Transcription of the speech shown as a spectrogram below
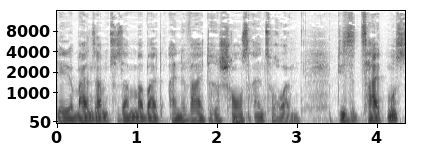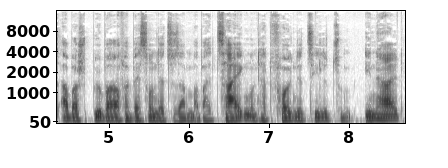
der gemeinsamen Zusammenarbeit eine weitere Chance einzuräumen. Diese Zeit muss aber spürbare Verbesserung der Zusammenarbeit zeigen und hat folgende Ziele zum Inhalt,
